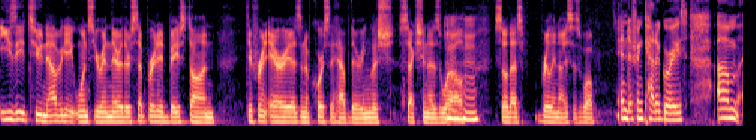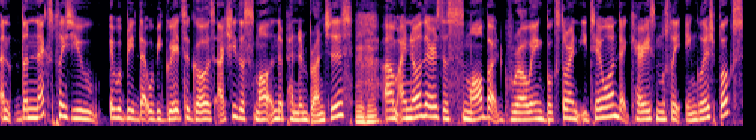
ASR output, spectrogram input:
easy to navigate once you're in there. They're separated based on different areas, and of course they have their English section as well. Mm-hmm. So that's really nice as well in different categories. Um, and the next place you it would be that would be great to go is actually the small independent branches. Mm-hmm. Um, I know there's a small but growing bookstore in Itaewon that carries mostly English books.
